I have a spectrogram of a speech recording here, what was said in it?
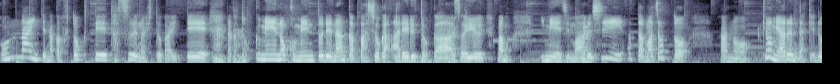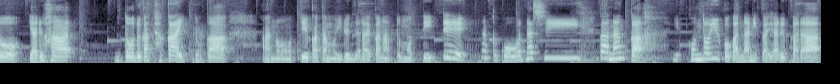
オンラインってなんか不特定多数の人がいて、うんうん。なんか匿名のコメントでなんか場所が荒れるとか、うんそういう、まあ、イメージもあるし、あとはまあちょっとあの興味あるんだけどやるハードルが高いとか、あのっていう方もいるんじゃないかなと思っていてなんかこう私がなんか近藤優子が何かやるから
